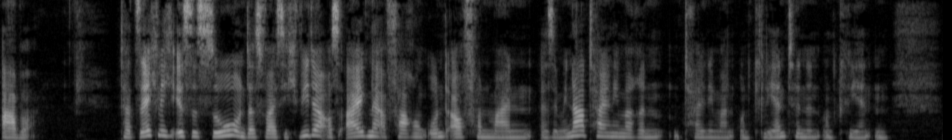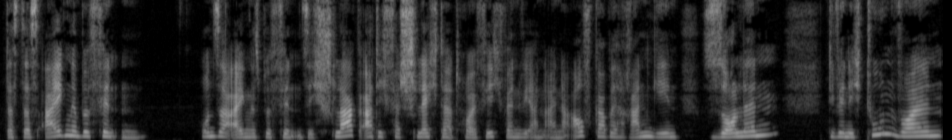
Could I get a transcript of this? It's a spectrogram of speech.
Aber tatsächlich ist es so, und das weiß ich wieder aus eigener Erfahrung und auch von meinen äh, Seminarteilnehmerinnen und Teilnehmern und Klientinnen und Klienten, dass das eigene Befinden, unser eigenes Befinden sich schlagartig verschlechtert häufig, wenn wir an eine Aufgabe herangehen sollen, die wir nicht tun wollen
